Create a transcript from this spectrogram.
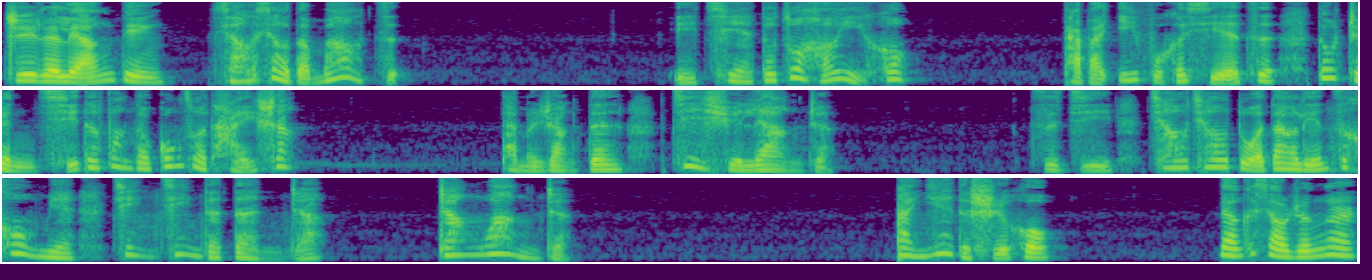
织了两顶小小的帽子。一切都做好以后。他把衣服和鞋子都整齐的放到工作台上，他们让灯继续亮着，自己悄悄躲到帘子后面，静静的等着，张望着。半夜的时候，两个小人儿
